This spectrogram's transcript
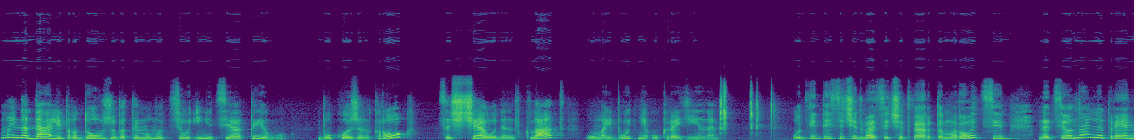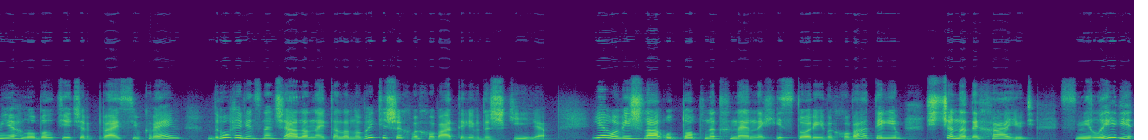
Ми й надалі продовжуватимемо цю ініціативу, бо кожен крок це ще один вклад у майбутнє України. У 2024 році Національна премія Global Teacher Prize Ukraine друге відзначала найталановитіших вихователів дошкілля. Я увійшла у топ натхненних історій вихователів, що надихають, сміливі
